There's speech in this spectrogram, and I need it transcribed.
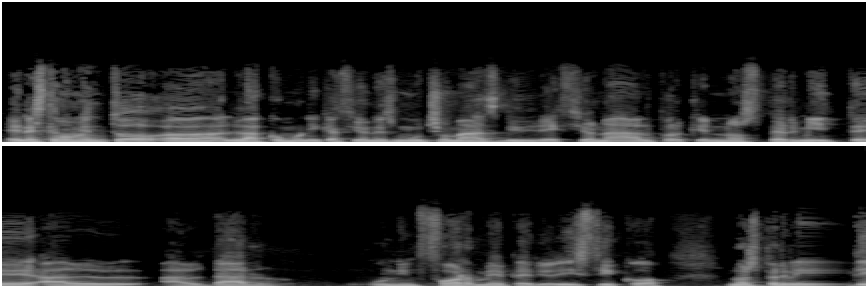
En este momento uh, la comunicación es mucho más bidireccional porque nos permite al dar un informe periodístico, nos permite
